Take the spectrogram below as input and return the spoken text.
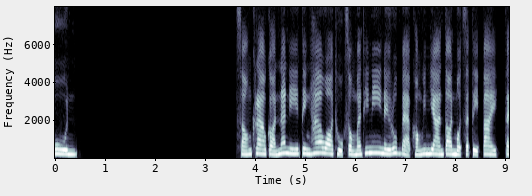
บูรณ์ สองคราวก่อนหน้านี้ติงห้าวอถูกส่งมาที่นี่ในรูปแบบของวิญญาณตอนหมดสติไป แต่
